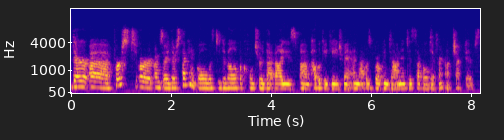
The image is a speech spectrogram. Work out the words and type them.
their uh, first, or I'm sorry, their second goal was to develop a culture that values um, public engagement, and that was broken down into several different objectives.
